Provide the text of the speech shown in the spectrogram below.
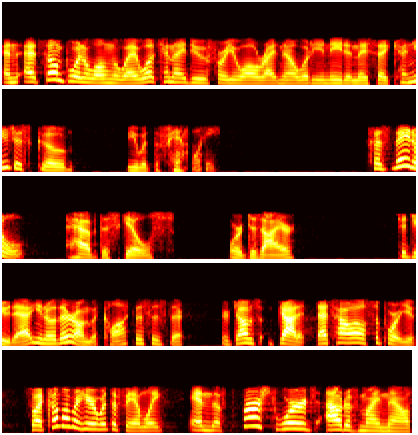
And at some point along the way, what can I do for you all right now? What do you need? And they say, can you just go be with the family? Because they don't have the skills or desire to do that. You know, they're on the clock. This is their your job's got it. That's how I'll support you. So I come over here with the family, and the first words out of my mouth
